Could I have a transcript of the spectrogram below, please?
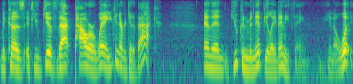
Because if you give that power away, you can never get it back. And then you can manipulate anything. You know, what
